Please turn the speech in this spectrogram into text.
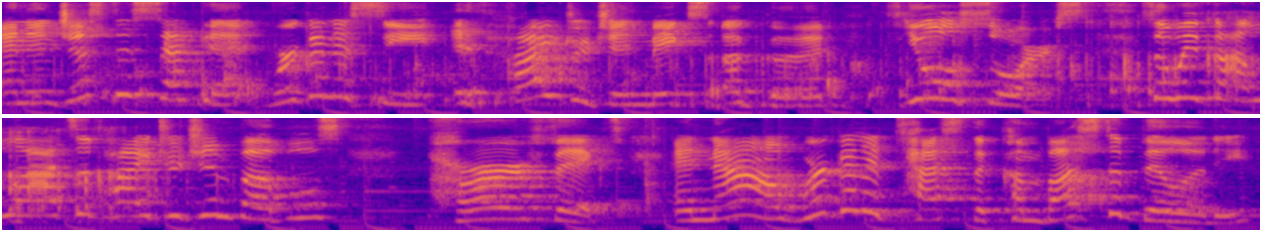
And in just a second, we're gonna see if hydrogen makes a good fuel source. So we've got lots of hydrogen bubbles. Perfect. And now we're gonna test the combustibility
